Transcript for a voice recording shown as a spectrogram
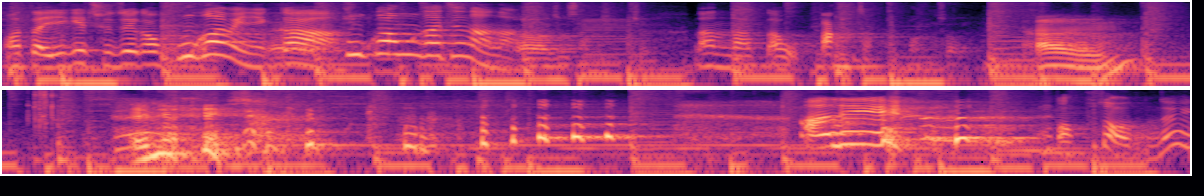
맞다 이게 주제가 호감이니까 호감 가진 않아. 아 저 30점. 난나나 빵점. 빵점. 다음 애니메이션. 아니. 나쁘지 않은데?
